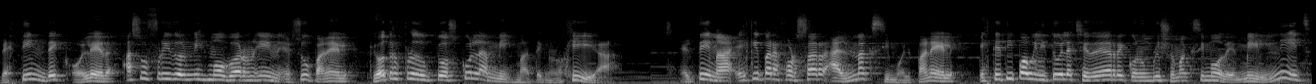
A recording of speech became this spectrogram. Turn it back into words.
la Steam Deck OLED ha sufrido el mismo burn-in en su panel que otros productos con la misma tecnología. El tema es que para forzar al máximo el panel, este tipo habilitó el HDR con un brillo máximo de 1000 nits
